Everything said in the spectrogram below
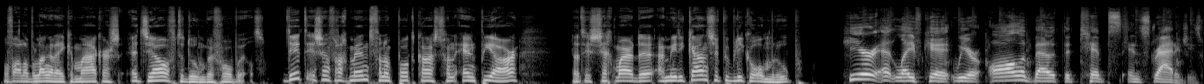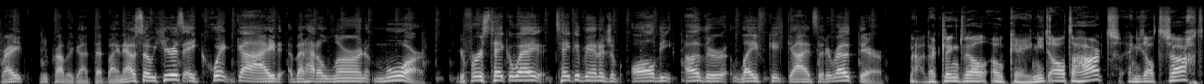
Of alle belangrijke makers hetzelfde doen bijvoorbeeld. Dit is een fragment van een podcast van NPR Dat is zeg maar de Amerikaanse publieke omroep. Here at LifeKit, we are all about the tips and strategies, right? You probably got that by now. So here's a quick guide about how to learn more. Your first takeaway take advantage of all the other LifeKit guides that are out there. Nou, dat klinkt wel oké. Niet al te hard en niet al te zacht.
